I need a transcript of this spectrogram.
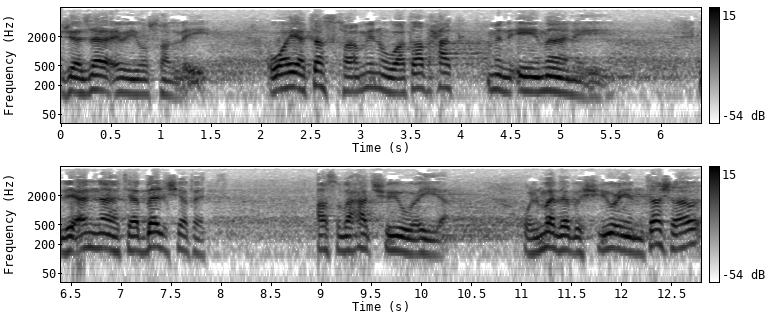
جزائري يصلي وهي تسخر منه وتضحك من إيمانه لأنها تبلشفت أصبحت شيوعية. والمذهب الشيوعي انتشر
